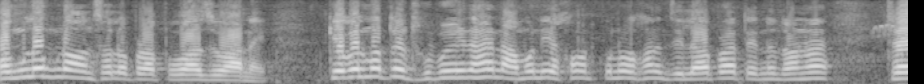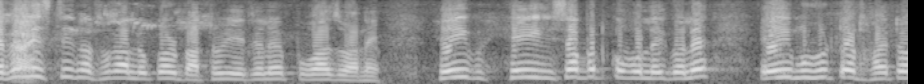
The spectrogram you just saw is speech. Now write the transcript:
সংলগ্ন অঞ্চলৰ পৰা পোৱা যোৱা নাই। কেৱল মাত্ৰ ধুবুৰী নহয় নামনি অসমত কোনো এখন জিলাৰ পৰা তেনেধৰণৰ ট্ৰেভেল হিষ্ট্ৰী নথকা লোকৰ বাতৰি এতিয়ালৈ পোৱা যোৱা নাই। সেই সেই হিচাপত ক'বলৈ গ'লে এই মুহূৰ্তত হয়তো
